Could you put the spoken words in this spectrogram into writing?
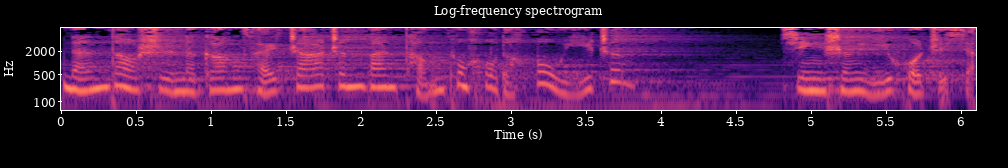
难道是那刚才扎针般疼痛后的后遗症？心生疑惑之下，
